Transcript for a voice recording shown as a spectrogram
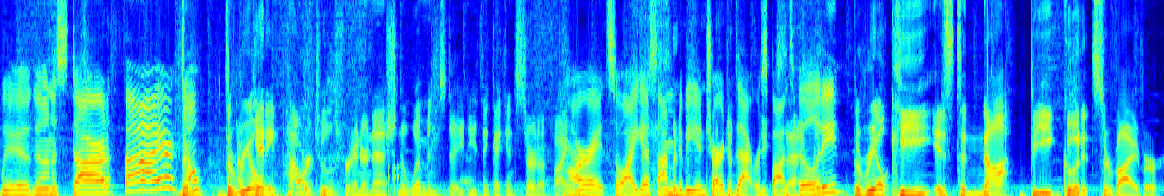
We're gonna start a fire. the, no. the I'm real getting power tools for International Women's Day. Do you think I can start a fire? All right, so I guess I'm going to be in charge of that responsibility. the real key is to not be good at Survivor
